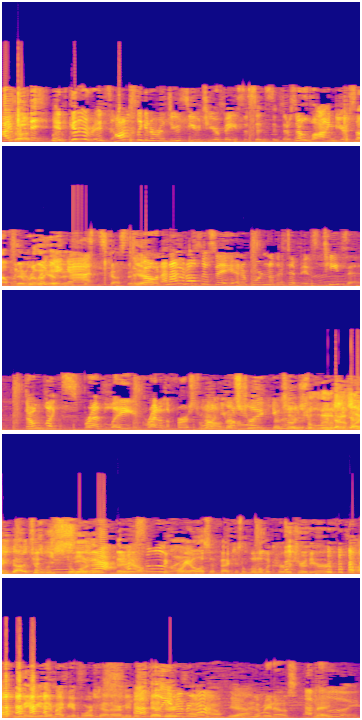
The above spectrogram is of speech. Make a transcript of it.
I mean, it's gonna, it's honestly gonna reduce you to your basest instinct. There's no lying to yourself when There you're really looking isn't. at disgusting. the Yeah. phone. And I would also say an important other tip is tease it. Don't like spread lave right on the first one. you Mm. that's wanna true. like, you That's know, So just a little You got- bit of yeah, like you gotta just tell the you story. see the, Yeah, the, absolutely. the Coriolis effect, just a little the curvature of the earth. Uh, maybe there might be a forest down there. Maybe it's Absolutely, you desert. never I don't know. know. You Yeah. never know. Nobody knows. Absolutely. Meg,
